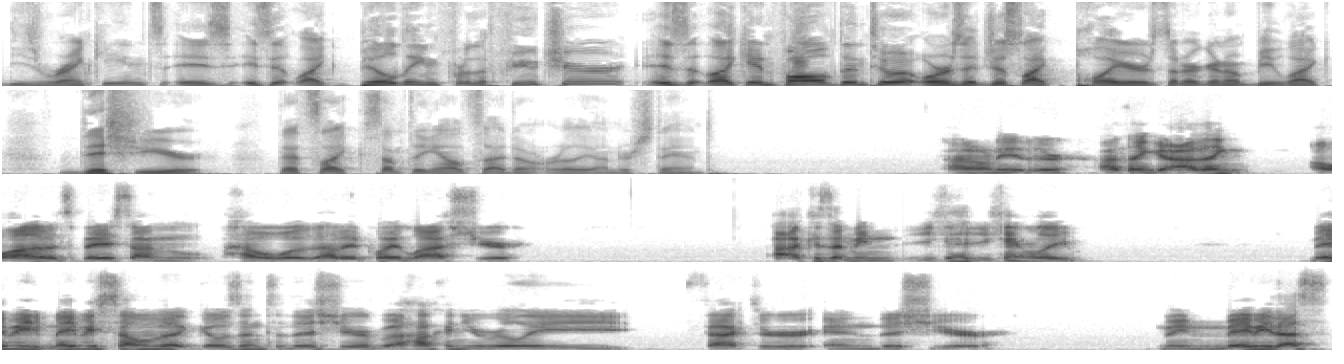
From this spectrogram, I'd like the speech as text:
these rankings. Is is it like building for the future? Is it like involved into it, or is it just like players that are gonna be like this year? That's like something else I don't really understand. I don't either. I think I think a lot of it's based on how how they played last year. Because uh, I mean, you can't you can't really. Maybe maybe some of it goes into this year, but how can you really factor in this year? I mean, maybe that's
